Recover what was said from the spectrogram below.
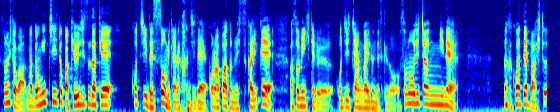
その人が、まあ、土日とか休日だけ、こっち別荘みたいな感じで、このアパートの一室借りて遊びに来てるおじちゃんがいるんですけど、そのおじちゃんにね、なんかこうやってやっぱ人、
